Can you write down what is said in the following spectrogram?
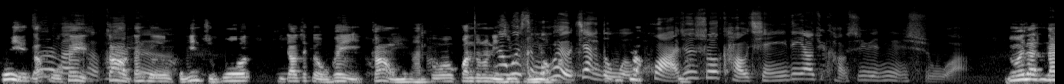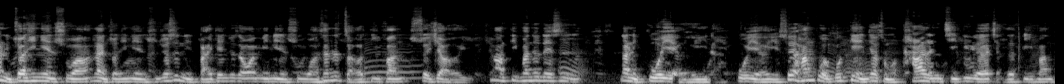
所以，我可以刚好那个肯定主播提到这个，我会刚好我们很多观众的年轻朋友，那为什么会有这样的文化？就是说考前一定要去考试院念书啊？因为那那你专心念书啊，那你专心念书，就是你白天就在外面念书，晚上就找个地方睡觉而已。那地方就类似。那你过夜而已的，过夜而已。所以韩国有部电影叫什么《他人即地狱》来讲这地方，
